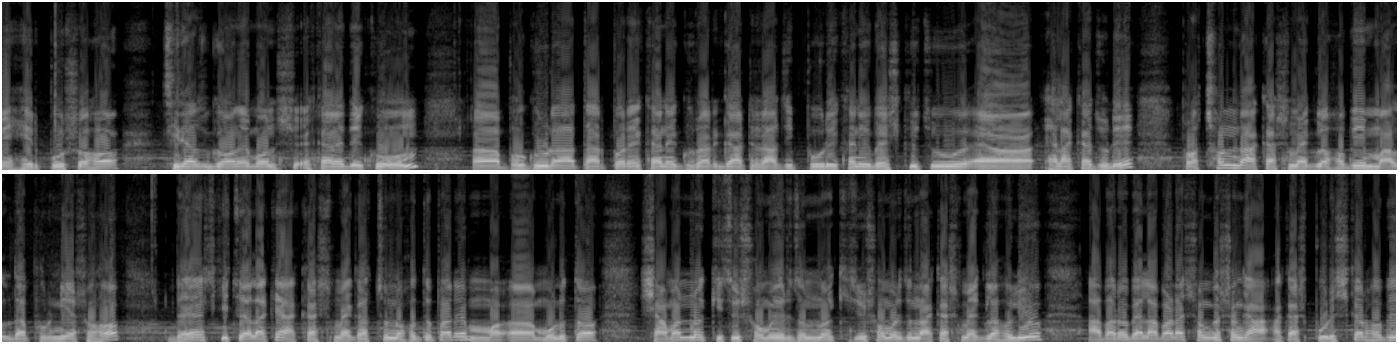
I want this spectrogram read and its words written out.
মেহেরপুর সহ সিরাজগঞ্জ এবং এখানে দেখুন বগুড়া, তারপর এখানে ঘোড়ারঘাট, রাজীবপুর, এখানে বেশ কিছু এলাকা জুড়ে প্রচণ্ড আকাশ মেঘলা হবে। মালদা, পূর্ণিয়া সহ বেশ কিছু এলাকায় আকাশ মেঘাচ্ছন্ন হতে পারে। মূলত সামান্য কিছু সময়ের জন্য, কিছু সময়ের জন্য আকাশ মেঘলা হলেও আবারও বেলা বাড়ার সঙ্গে সঙ্গে আকাশ পরিষ্কার হবে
